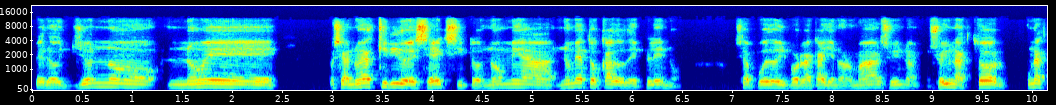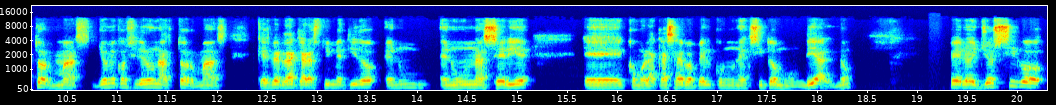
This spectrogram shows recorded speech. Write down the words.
pero yo no, no he, o sea, no he adquirido ese éxito, no me ha, no me ha tocado de pleno. O sea, puedo ir por la calle normal, soy, soy un actor, un actor más. Yo me considero un actor más, que es verdad que ahora estoy metido en, un, en una serie eh, como La Casa de Papel con un éxito mundial, ¿no? Pero yo sigo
